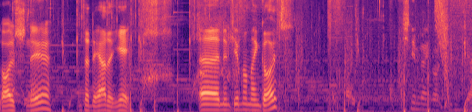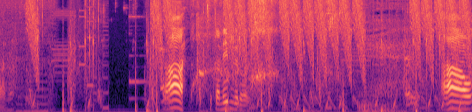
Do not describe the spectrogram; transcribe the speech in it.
Lol, Schnee. Unter der Erde, yay. Äh, nimmt jemand mein Gold? Ich nehme dein Gold, ich nehme die Erde. Ah, ich hab daneben gedrückt. Au.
